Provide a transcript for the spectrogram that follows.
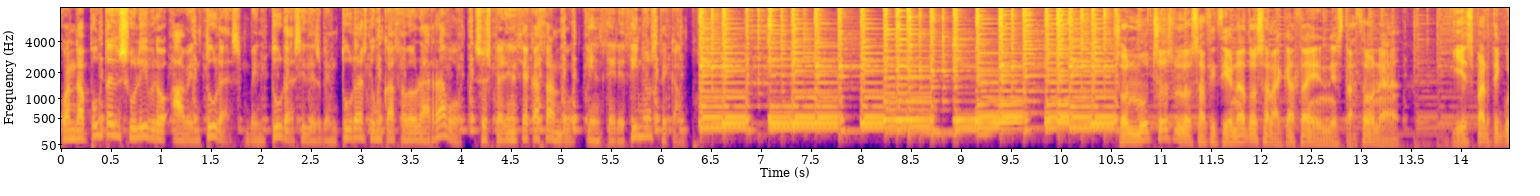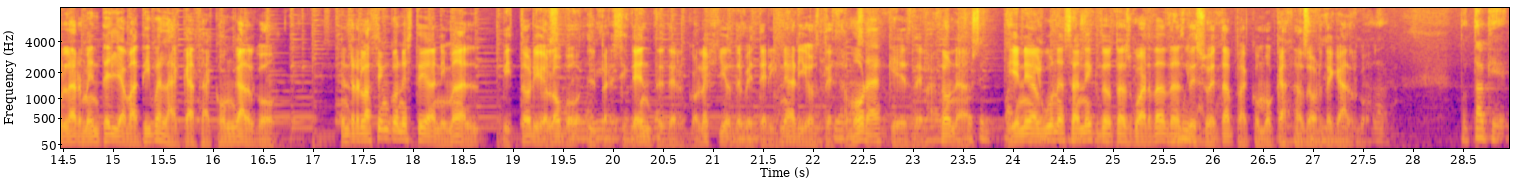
cuando apunta en su libro Aventuras, Venturas y Desventuras de un cazador a rabo, su experiencia cazando en cerecinos de campo. Son muchos los aficionados a la caza en esta zona, y es particularmente llamativa la caza con galgo. En relación con este animal, Victorio Lobo, el presidente del Colegio de Veterinarios de Zamora, que es de la zona, tiene algunas anécdotas guardadas de su etapa como cazador de galgo. Total que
